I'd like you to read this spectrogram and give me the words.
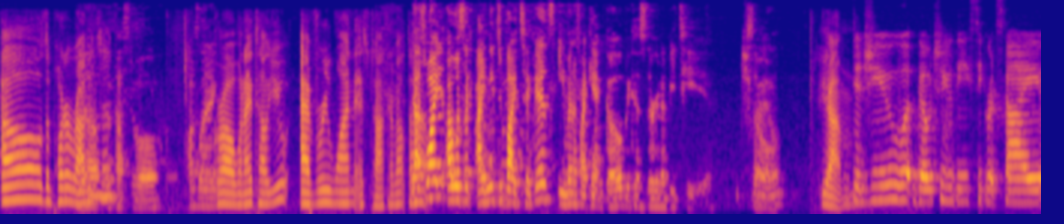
Oh, the Porter Robinson Yeah, the festival. I was like, Girl, when I tell you, everyone is talking about that. that's why I was like, I need to buy tickets even if I can't go because they're gonna be tea. True. So- Yeah. Did you go to the Secret Sky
